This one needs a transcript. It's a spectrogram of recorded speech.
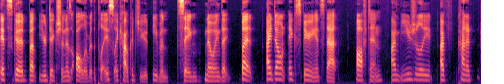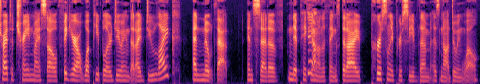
it's good, but your diction is all over the place. Like, how could you even sing knowing that? But I don't experience that often. I'm usually, I've kind of tried to train myself, figure out what people are doing that I do like, and note that instead of nitpicking Yeah. on the things that I personally perceive them as not doing well.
